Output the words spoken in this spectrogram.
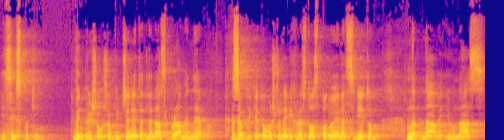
і цей спокій. Він прийшов, щоб відчинити для нас брами неба. Завдяки тому, що нині Христос панує над світом, над нами і у нас,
